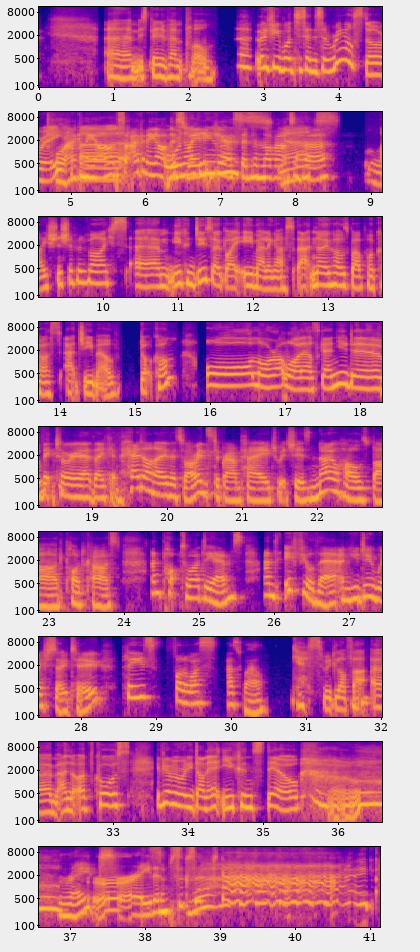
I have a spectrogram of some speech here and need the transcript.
Um, it's been eventful. But if you want to send us a real story Or agony uh, aunt. Agony aunt this week. Yeah, sending love out to her. Relationship advice. Um, you can do so by emailing us at no holes barred at Or Laura, what else can you do? Victoria, they can head on over to our Instagram page, which is No Holes Barred Podcast, and pop to our DMs. And if you're there and you do wish so too, please follow us as well. Yes, we'd love that. Um, and of course, if you haven't already done it, you can still Rate, rate and subscribe. subscribe.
